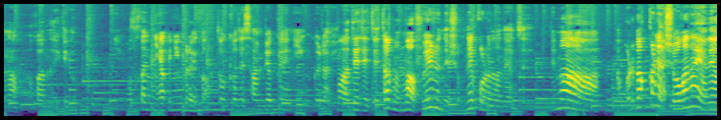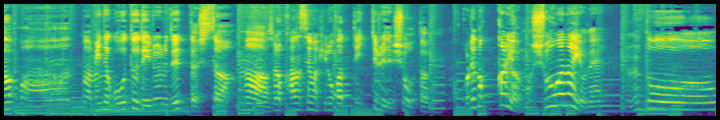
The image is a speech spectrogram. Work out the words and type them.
かな？分かんないけど。大阪に200人ぐらいか。東京で300人ぐらい、まあ、出てて多分まあ増えるんでしょうねコロナのやつ。でまあこればっかりはしょうがないよね。まあみんな GoTo でいろいろ出たしさ。まあそれは感染は広がっていってるでしょう多分。こればっかりはもうしょうがないよね。本当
